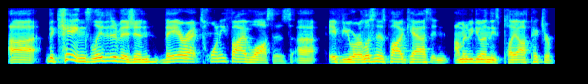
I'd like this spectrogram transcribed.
Uh, the Kings lead the division. They are at 25 losses. Uh, if you are listening to this podcast, and I'm going to be doing these playoff picture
